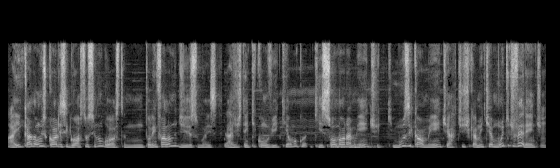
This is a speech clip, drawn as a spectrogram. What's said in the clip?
aí cada um escolhe se gosta ou se não gosta. Não tô nem falando disso, mas a gente tem que convir que é uma que sonoramente, que musicalmente, artisticamente é muito diferente.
